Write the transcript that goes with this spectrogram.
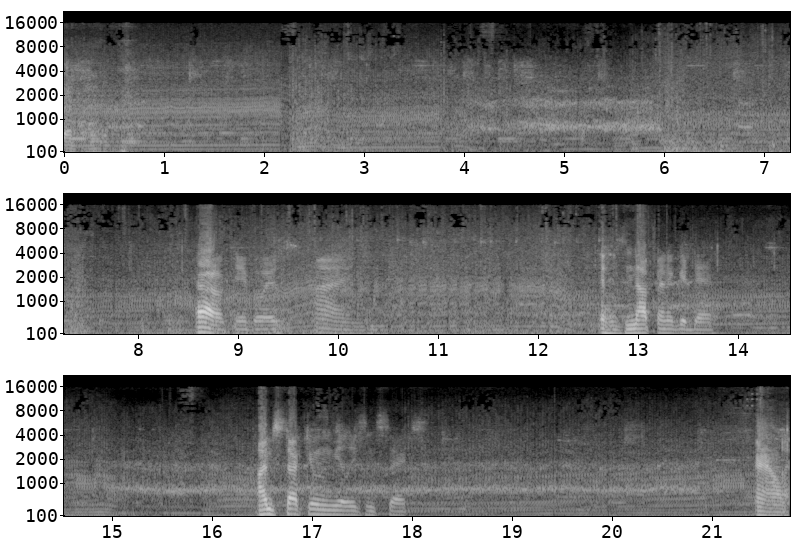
You just drive. Okay, boys. I'm. It has not been a good day. I'm stuck doing wheelies in six. Ow.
